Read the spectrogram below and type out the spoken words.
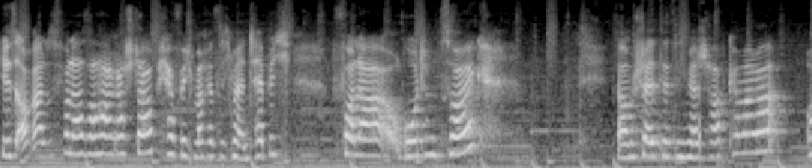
Hier ist auch alles voller Sahara-Staub. Ich hoffe, ich mache jetzt nicht mal einen Teppich voller rotem Zeug. Warum stellt jetzt nicht mehr Scharfkamera? Oh.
